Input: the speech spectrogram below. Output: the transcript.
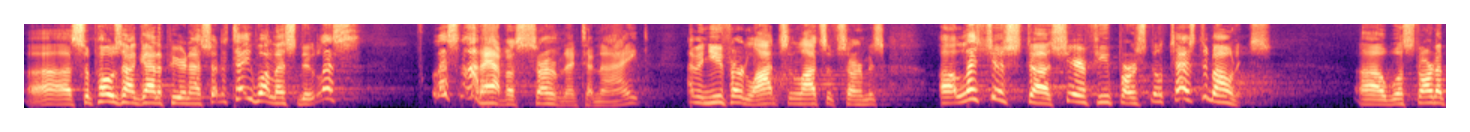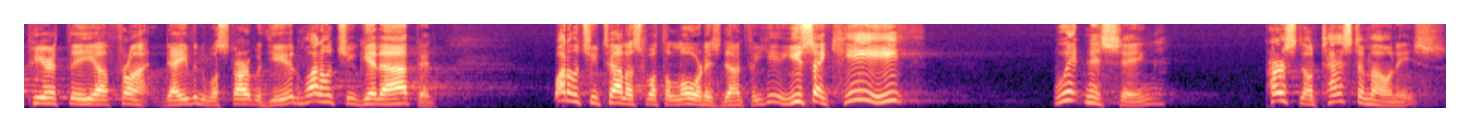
Uh, suppose I got up here and I said, I'll tell you what, let's do. Let's, let's not have a sermon tonight. I mean, you've heard lots and lots of sermons. Uh, let's just uh, share a few personal testimonies. Uh, we'll start up here at the uh, front. David, we'll start with you. And why don't you get up and why don't you tell us what the Lord has done for you? You say, Keith, witnessing personal testimonies.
